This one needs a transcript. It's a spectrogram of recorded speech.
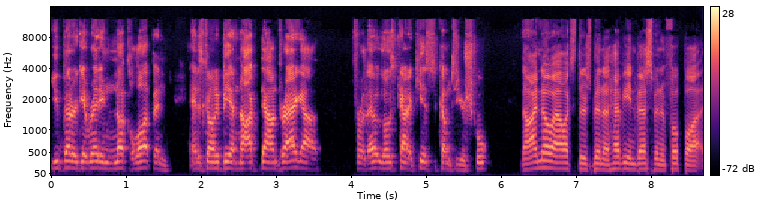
you better get ready to knuckle up and and it's going to be a knockdown drag out for those kind of kids to come to your school. Now I know Alex. There's been a heavy investment in football.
